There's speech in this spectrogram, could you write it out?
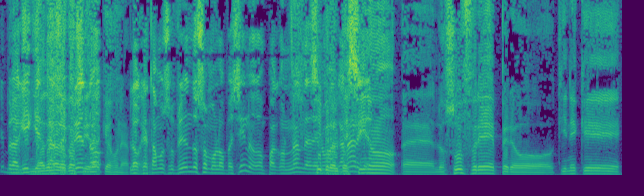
Sí, pero aquí no dejo de considerar que es un error, los que estamos sufriendo somos los vecinos, don Paco Hernández de Sí, pero el Canaria. vecino eh, lo sufre, pero tiene que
